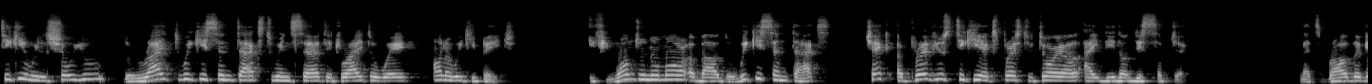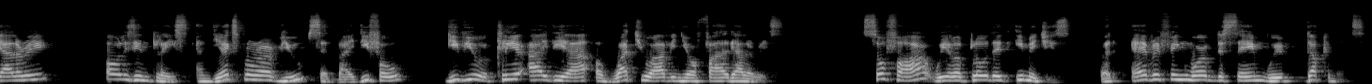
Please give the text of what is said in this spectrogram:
Tiki will show you the right wiki syntax to insert it right away on a wiki page. If you want to know more about the wiki syntax, check a previous Tiki Express tutorial I did on this subject. Let's browse the gallery. All is in place and the Explorer view, set by default, give you a clear idea of what you have in your file galleries. So far, we have uploaded images, but everything worked the same with documents.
